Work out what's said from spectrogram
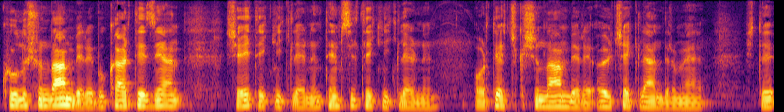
kuruluşundan beri bu kartezyen şey tekniklerinin, temsil tekniklerinin ortaya çıkışından beri ölçeklendirme, işte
